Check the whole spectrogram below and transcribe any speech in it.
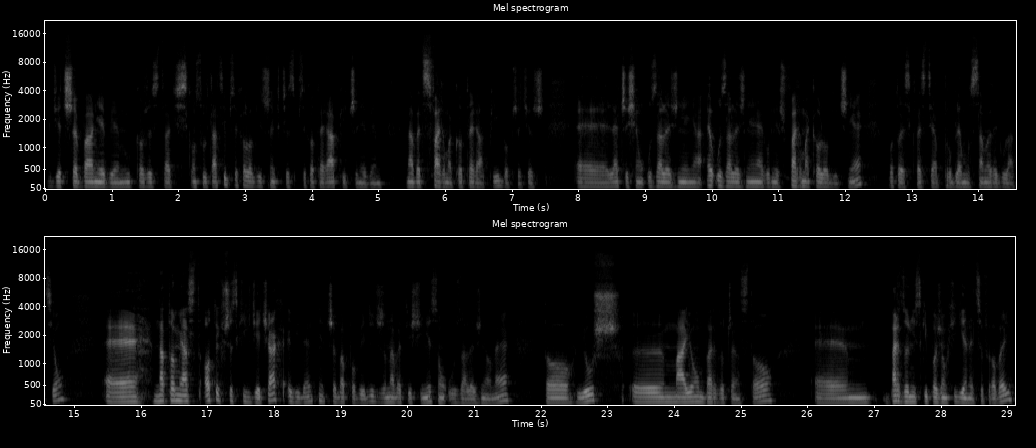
gdzie trzeba, nie wiem, korzystać z konsultacji psychologicznych, czy z psychoterapii, czy nie wiem, nawet z farmakoterapii, bo przecież e, leczy się uzależnienia, e-uzależnienia również farmakologicznie, bo to jest kwestia problemu z samoregulacją. E, natomiast o tych wszystkich dzieciach ewidentnie trzeba powiedzieć, że nawet jeśli nie są uzależnione, to już y, mają bardzo często bardzo niski poziom higieny cyfrowej,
